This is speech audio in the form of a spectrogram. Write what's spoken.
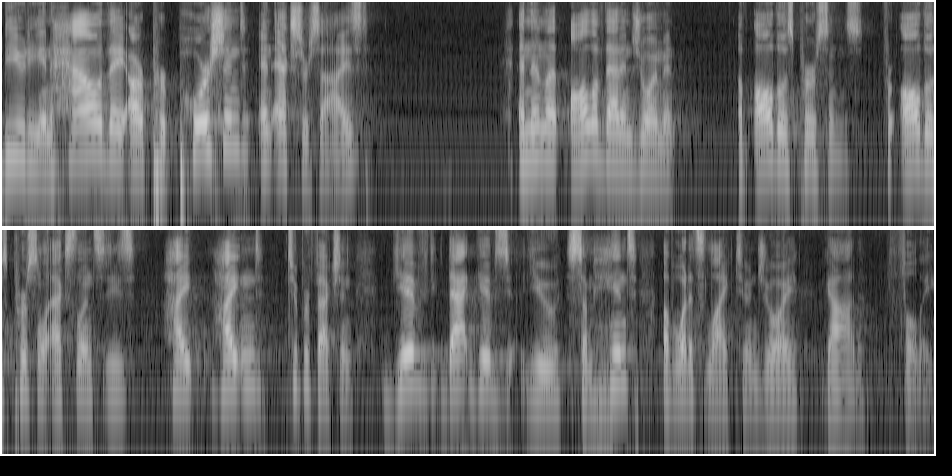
beauty in how they are proportioned and exercised. And then let all of that enjoyment of all those persons, for all those personal excellencies height, heightened to perfection, give, that gives you some hint of what it's like to enjoy God fully.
